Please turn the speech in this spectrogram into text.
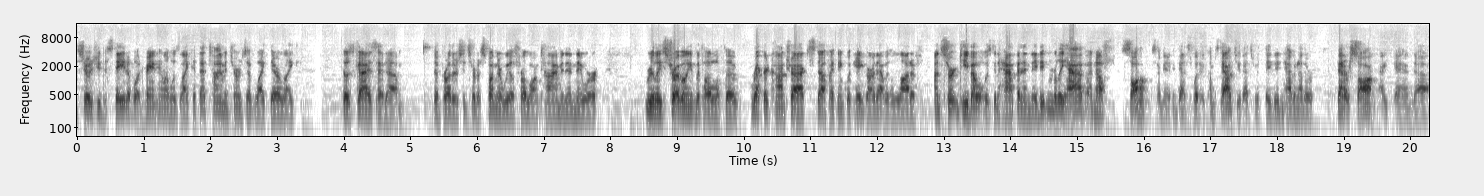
shows you the state of what Van Halen was like at that time in terms of like they're like those guys had um, the brothers had sort of spun their wheels for a long time, and then they were really struggling with all of the record contract stuff. I think with Hagar, that was a lot of uncertainty about what was going to happen, and they didn't really have enough songs. I mean, I think that's what it comes down to. That's what they didn't have another better song, I, and uh,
